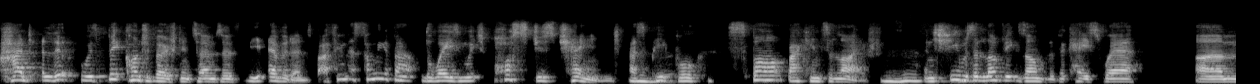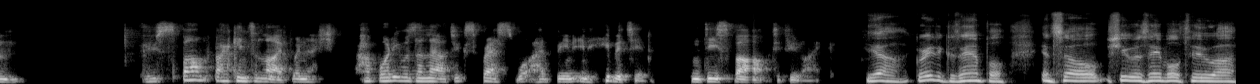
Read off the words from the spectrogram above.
had a little was a bit controversial in terms of the evidence, but I think there's something about the ways in which postures change as mm-hmm. people spark back into life. Mm-hmm. And she was a lovely example of a case where um, who sparked back into life when her body was allowed to express what had been inhibited and desparked, if you like. Yeah, great example. And so she was able to uh,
